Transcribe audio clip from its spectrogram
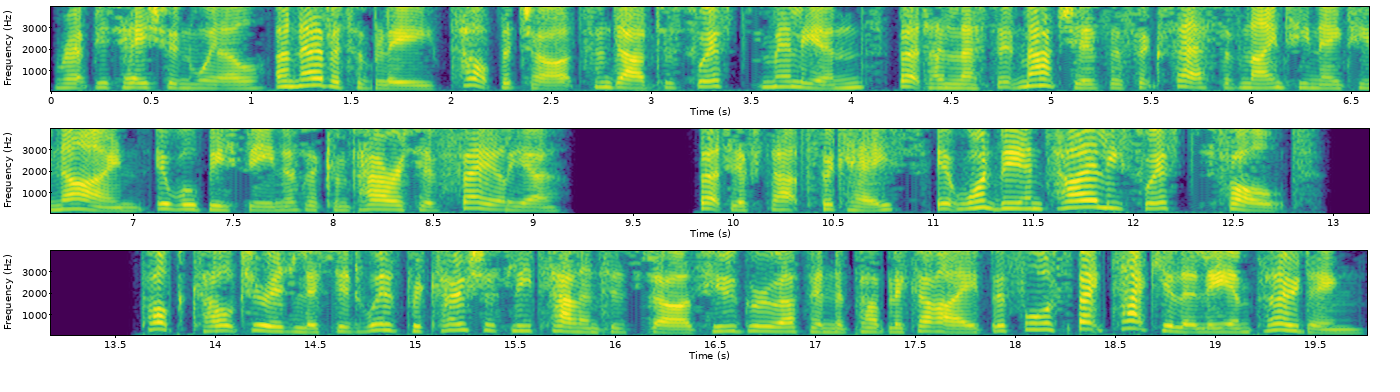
Reputation will, inevitably, top the charts and add to Swift's millions, but unless it matches the success of 1989, it will be seen as a comparative failure. But if that's the case, it won't be entirely Swift's fault. Pop culture is littered with precociously talented stars who grew up in the public eye before spectacularly imploding.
